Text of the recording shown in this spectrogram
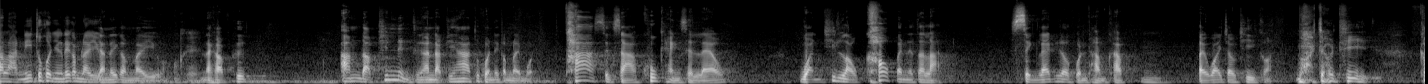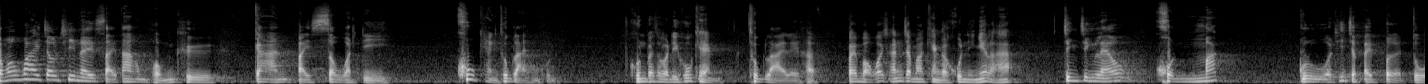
ตลาดนี้ทุกคนยังได้กำไรอยู่ ยังได้กำไรอยู่โอเคนะครับ คืออันดับที่ 1 ถึงอันดับที่ 5 ทุกคนได้กำไรหมด ถ้าศึกษาคู่แข่งเสร็จแล้ว วันที่เราเข้าไปในตลาด สิ่งแรกที่เราควรทำครับ ไปไหว้เจ้าที่ก่อนบอกเจ้าที่คำว่าไหว้เจ้าที่ในสายตาของผมคือการไปสวัสดีคู่แข่งทุกรายของคุณ คุณไปสวัสดีคู่แข่งทุกรายเลยครับ ไปบอกว่าฉันจะมาแข่งกับคุณอย่างนี้ยเหรอฮะจริง ๆ แล้วคนมักกลัวที่จะไปเปิดตัว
